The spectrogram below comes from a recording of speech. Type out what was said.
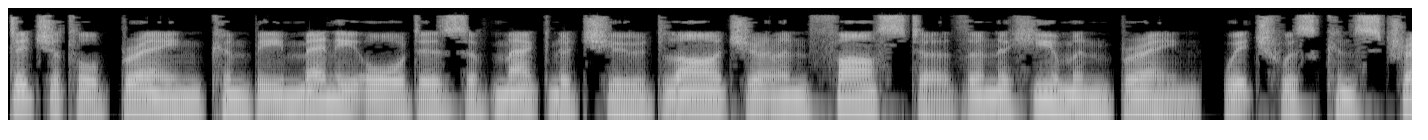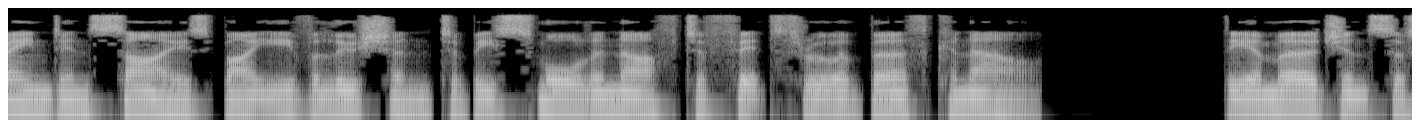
digital brain can be many orders of magnitude larger and faster than a human brain, which was constrained in size by evolution to be small enough to fit through a birth canal. The emergence of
